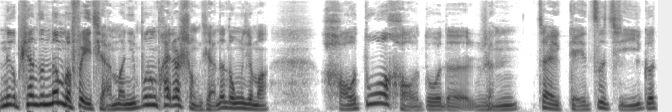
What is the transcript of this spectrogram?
那个片子那么费钱吗？你不能拍点省钱的东西吗？好多好多的人在给自己一个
